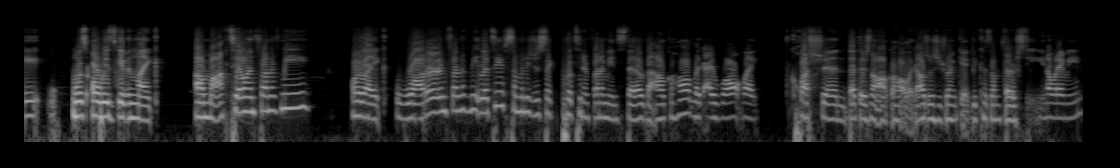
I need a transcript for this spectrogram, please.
I was always given like a mocktail in front of me or like water in front of me, let's say if somebody just like puts it in front of me instead of the alcohol, like I won't like question that there's no alcohol. Like I'll just drink it because I'm thirsty. You know what I mean?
